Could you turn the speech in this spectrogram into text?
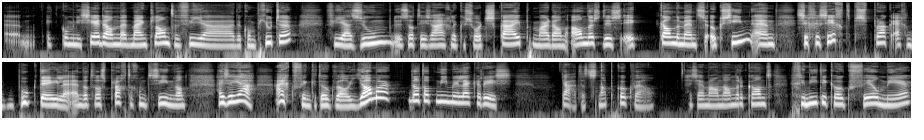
um, ik communiceer dan met mijn klanten via de computer, via Zoom. Dus dat is eigenlijk een soort Skype, maar dan anders. Dus ik kan de mensen ook zien. En zijn gezicht sprak echt boekdelen. En dat was prachtig om te zien. Want hij zei: Ja, eigenlijk vind ik het ook wel jammer dat dat niet meer lekker is. Ja, dat snap ik ook wel. Hij zei: Maar aan de andere kant geniet ik ook veel meer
